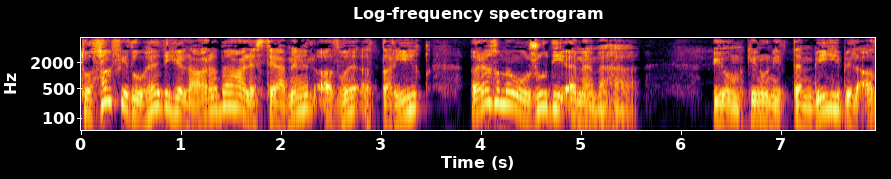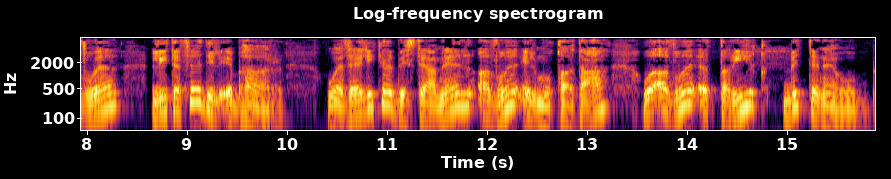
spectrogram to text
تحافظ هذه العربة على استعمال أضواء الطريق رغم وجود أمامها. يمكنني التنبيه بالأضواء لتفادي الإبهار وذلك باستعمال أضواء المقاطعة وأضواء الطريق بالتناوب.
